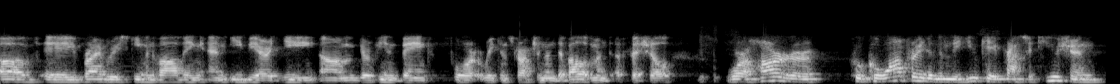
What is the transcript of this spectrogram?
of a bribery scheme involving an EBRD, um, European Bank for Reconstruction and Development official, where Harder, who cooperated in the UK prosecution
